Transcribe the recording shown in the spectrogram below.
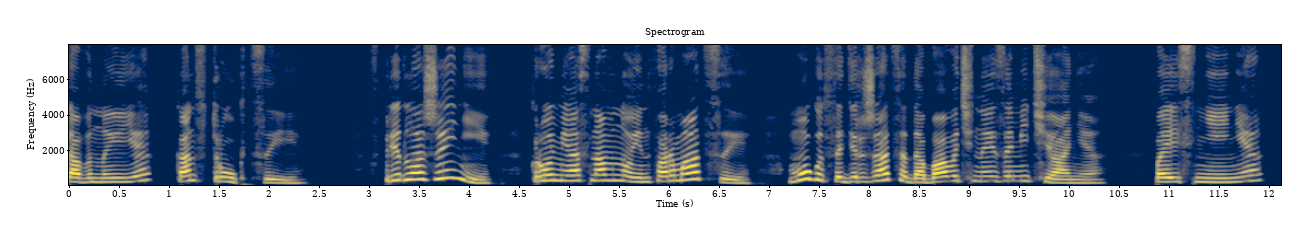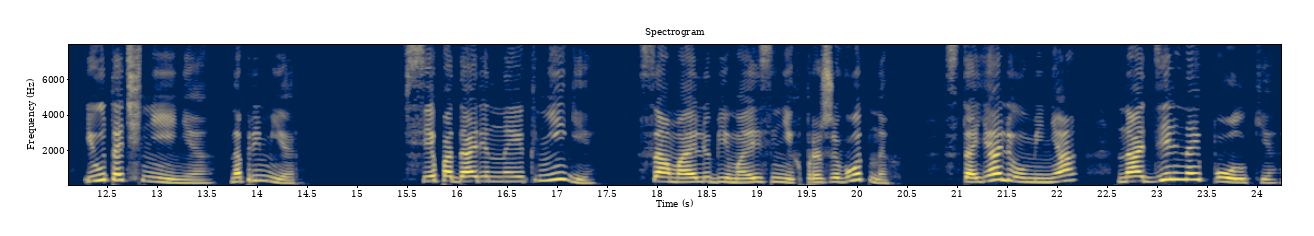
Вставные конструкции. В предложении, кроме основной информации, могут содержаться добавочные замечания, пояснения и уточнения. Например, все подаренные книги, самая любимая из них про животных, стояли у меня на отдельной полке.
